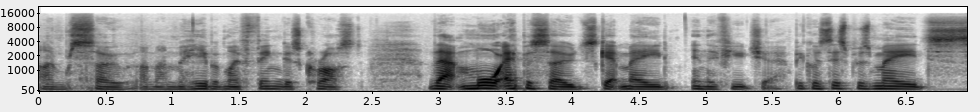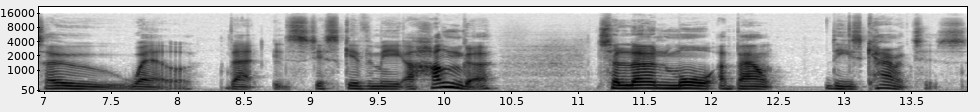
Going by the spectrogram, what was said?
I'm so I'm, I'm here with my fingers crossed that more episodes get made in the future because this was made so well that it's just given me a hunger to learn more about these characters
